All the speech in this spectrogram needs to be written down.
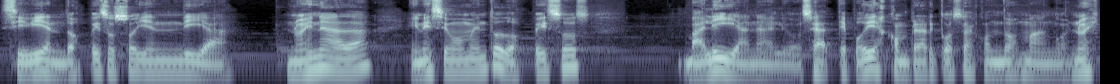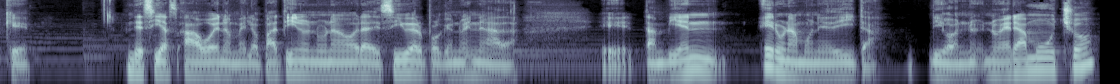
si bien dos pesos hoy en día no es nada, en ese momento dos pesos valían algo. O sea, te podías comprar cosas con dos mangos. No es que decías, ah, bueno, me lo patino en una hora de ciber porque no es nada. Eh, también era una monedita. Digo, no, era mucho,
